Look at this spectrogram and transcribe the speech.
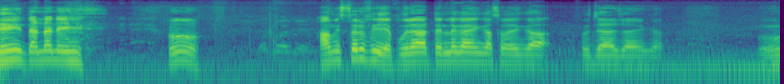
നെയ് തണ്ട നെയ്. ഓ. ആ മിസ്റ്റർ ഫി പൂരാ ടെന്നിലകായങ്ക സ്വയങ്ക ജായങ്ക. ഓ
